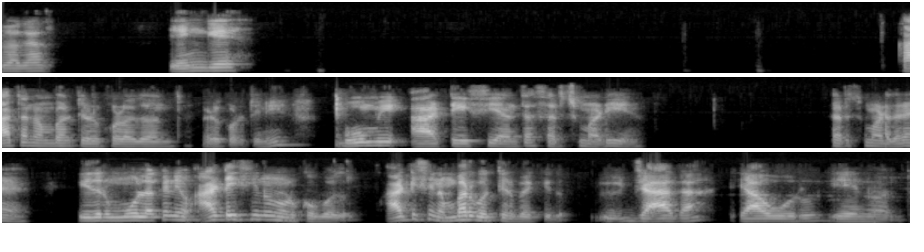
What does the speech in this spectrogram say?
ಇವಾಗ ಹೆಂಗೆ? ಖಾತಾ ನಂಬರ್ ತಿಳ್ಕೊಳ್ಳೋದು ಅಂತ ಹೇಳ್ಕೊಡ್ತೀನಿ. ಭೂಮಿ ಆರ್ ಟಿ ಸಿ ಅಂತ ಸರ್ಚ್ ಮಾಡಿ. ಸರ್ಚ್ ಮಾಡಿದ್ರೆ ಇದ್ರ ಮೂಲಕ ನೀವು ಆರ್ ಟಿ ಸಿನೂ ನೋಡ್ಕೋಬಹುದು ಆರ್ ಟಿ ಸಿ ನಂಬರ್ ಗೊತ್ತಿರ್ಬೇಕಿದು. ಜಾಗ, ಯಾವ ಊರು, ಏನು ಅಂತ.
